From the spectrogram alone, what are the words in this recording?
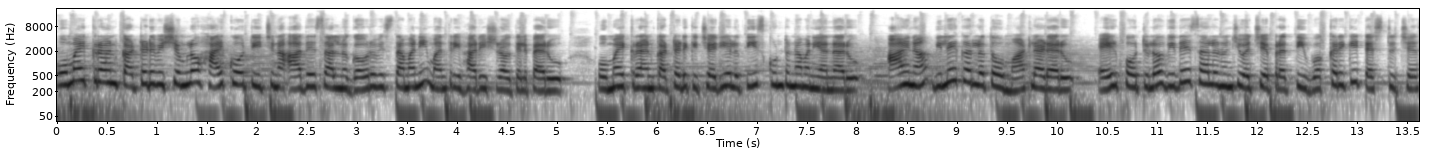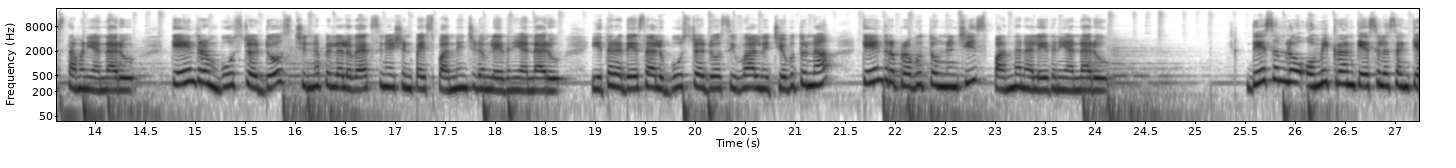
ఒమైక్రాన్ కట్టడి విషయంలో హైకోర్టు ఇచ్చిన ఆదేశాలను గౌరవిస్తామని మంత్రి హరీష్ రావు తెలిపారు. ఒమైక్రాన్ కట్టడికి చర్యలు తీసుకుంటున్నామని అన్నారు. ఆయన విలేకరులతో మాట్లాడారు. ఎయిర్పోర్టులో విదేశాల నుంచి వచ్చే ప్రతి ఒక్కరికి టెస్ట్ చేస్తామని అన్నారు. కేంద్రం బూస్టర్ డోస్ చిన్నపిల్లల వ్యాక్సినేషన్పై స్పందించడం లేదని అన్నారు. ఇతర దేశాలు బూస్టర్ డోస్ ఇవ్వాలని చెబుతున్నా కేంద్ర ప్రభుత్వం నుంచి స్పందన లేదని అన్నారు. దేశంలో ఒమిక్రాన్ కేసుల సంఖ్య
